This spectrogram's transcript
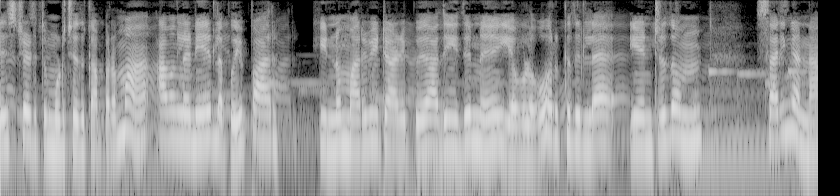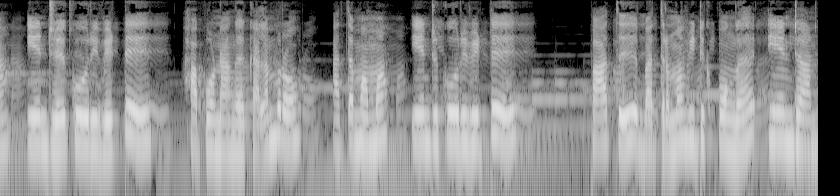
ரெஸ்ட் எடுத்து முடிச்சதுக்கு அப்புறமா அவங்கள நேர்ல போய் பாரு. இன்னும் மறுவீட்டு அழைப்பு அது இதுன்னு எவ்வளவோ இருக்குது இல்ல என்றதும் சரிங்க அண்ணா என்று கூறிவிட்டு அப்போ நாங்க கிளம்புறோம் அத்தை மாமா என்று கூறிவிட்டு பார்த்து பத்திரமா வீட்டுக்கு போங்க என்றான்.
